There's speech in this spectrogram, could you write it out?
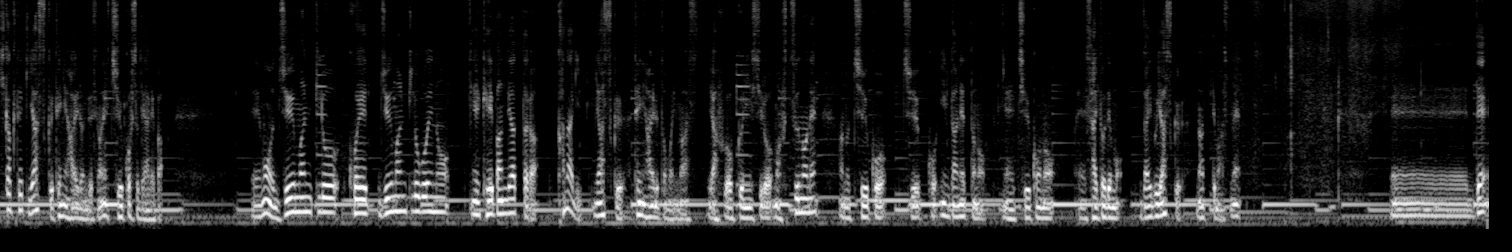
比較的安く手に入るんですよね中古車であれば、えー、もう10万キロ超え10万キロ超えの、え軽バンであったらかなり安く手に入ると思います。ヤフオクにしろ、まあ、普通のねあの中古中古インターネットの、え中古の、えサイトでもだいぶ安くなってますね。えー、で、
